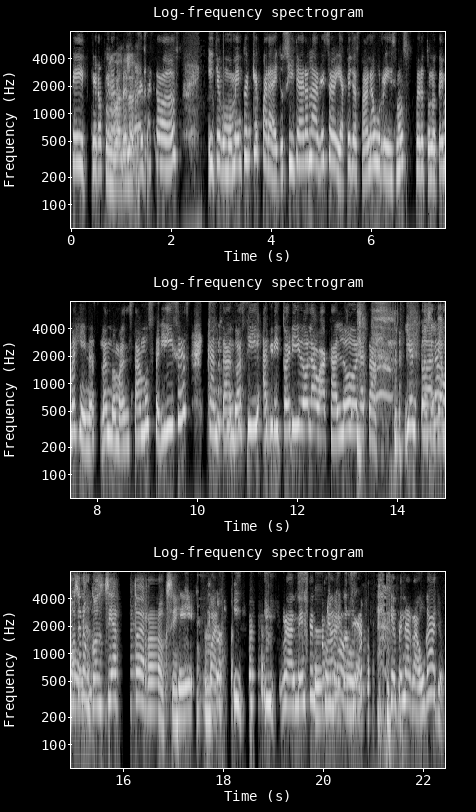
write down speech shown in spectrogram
Sí, creo que Igual de, de todos. Y llegó un momento en que para ellos sí ya era larga y se veía que ya estaban aburridísimos, pero tú no te imaginas, las mamás estábamos felices cantando así a grito herido, la vaca Lola. Y en Nos sentíamos en un concierto de rock, sí. sí bueno, y, realmente en siempre narraba un gallo,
